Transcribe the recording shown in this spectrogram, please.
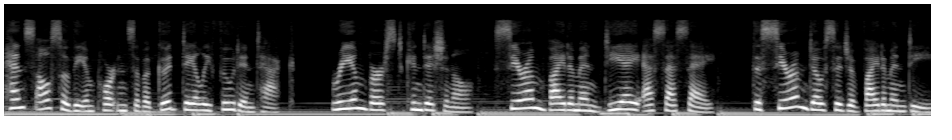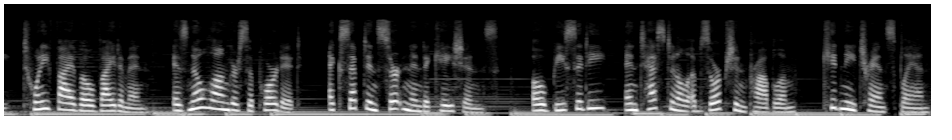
Hence also the importance of a good daily food intake. Reimbursed conditional. Serum vitamin DASSA. The serum dosage of vitamin D, 25O vitamin, is no longer supported, except in certain indications. Obesity, intestinal absorption problem, kidney transplant.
